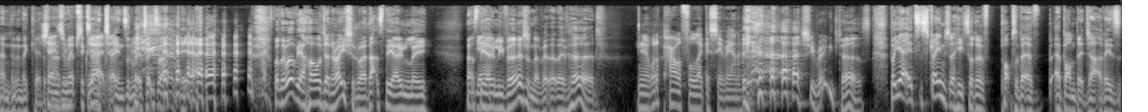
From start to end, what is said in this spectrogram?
And then the kid Chains and whips excite yeah, me. chains and whips excite me. Yeah. but there will be a whole generation where that's the only. That's the only version of it that they've heard. Yeah, what a powerful legacy Rihanna. has. she really does. But yeah, it's strange that he sort of pops a bit of a bondage out of his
